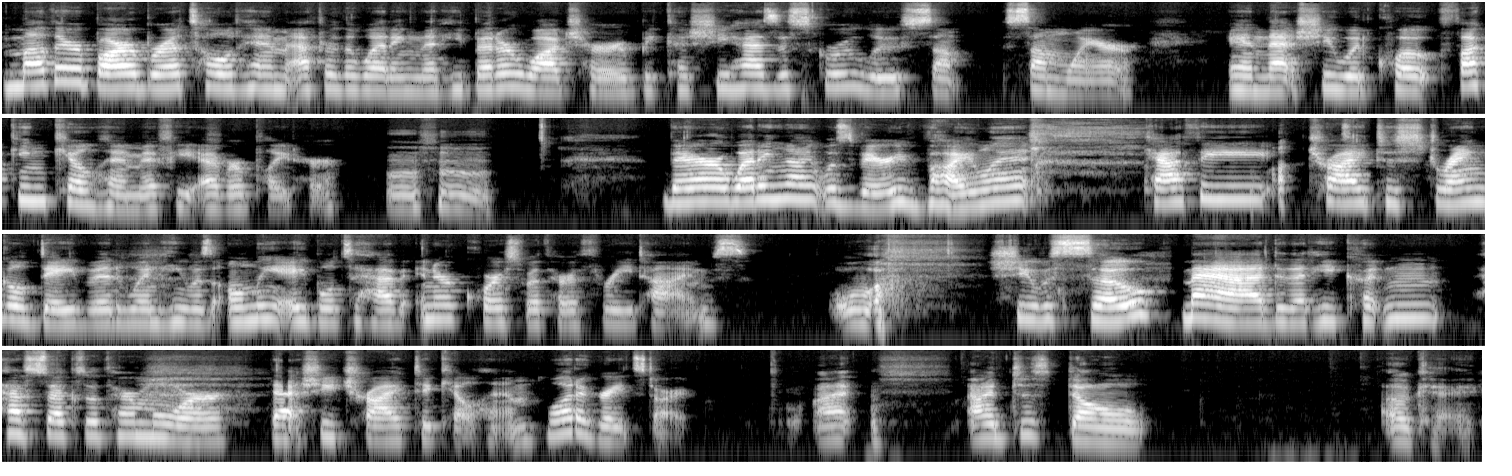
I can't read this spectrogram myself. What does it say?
mother, Barbara, told him after the wedding that he better watch her because she has a screw loose some- somewhere and that she would, quote, fucking kill him if he ever played her. hmm Their wedding night was very violent. Kathy tried to strangle David when he was only able to have intercourse with her three times. She was so mad that he couldn't have sex with her more that she tried to kill him. What a great start. I, I just don't. Okay.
